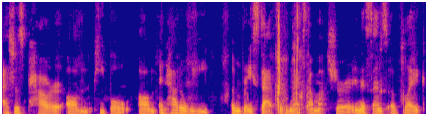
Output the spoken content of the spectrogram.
as just power um, people. Um, and how do we embrace that for the next i'm not sure in a sense of like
